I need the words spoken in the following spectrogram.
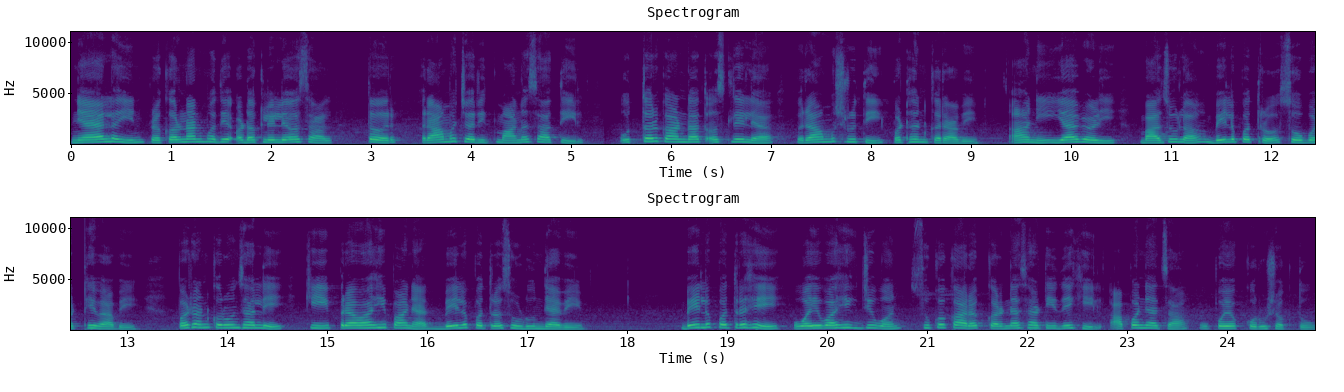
न्यायालयीन प्रकरणांमध्ये अडकलेले असाल तर रामचरित मानसातील उत्तरकांडात असलेल्या रामश्रुती पठन करावे आणि यावेळी बाजूला बेलपत्र सोबत ठेवावे. पठण करून झाले की प्रवाही पाण्यात बेलपत्र सोडून द्यावे. बेलपत्र हे वैवाहिक जीवन सुखकारक करण्यासाठी देखील आपण याचा उपयोग करू शकतो.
